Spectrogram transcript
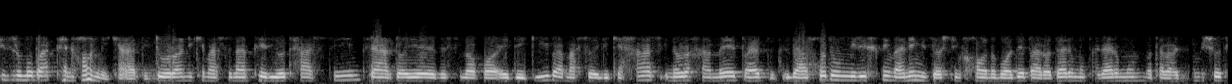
چیز رو ما باید پنهان می‌کردیم. دورانی که مثلا پریود هستیم دردای مثلا قاعدگی و مسائلی که هست اینا رو همه باید در خودمون میریختیم و نمیذاشتیم خانواده برادرمون پدرمون متوجه می‌شد.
